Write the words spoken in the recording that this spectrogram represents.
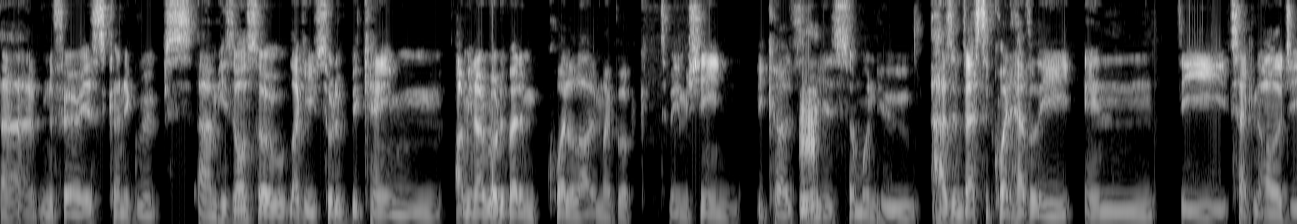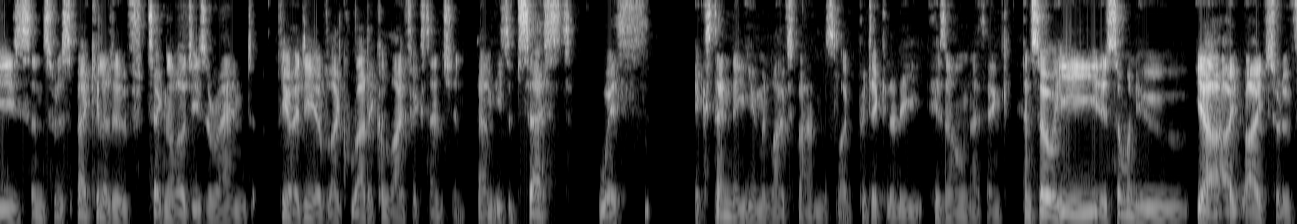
uh, nefarious kind of groups. Um, he's also like he sort of became. I mean, I wrote about him quite a lot in my book To Be a Machine because mm-hmm. he is someone who has invested quite heavily in the technologies and sort of speculative technologies around the idea of like radical life extension. Um, he's obsessed with extending human lifespans, like particularly his own, I think. And so he is someone who, yeah, I, I sort of,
